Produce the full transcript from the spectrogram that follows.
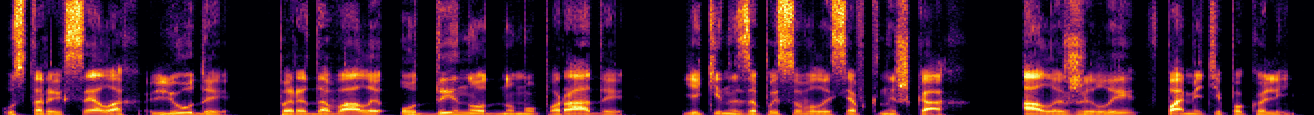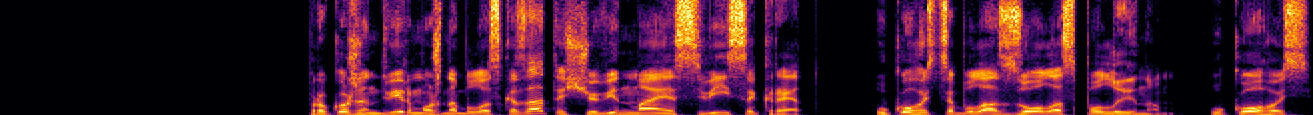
У старих селах люди передавали один одному поради, які не записувалися в книжках, але жили в пам'яті поколінь. Про кожен двір можна було сказати, що він має свій секрет. У когось це була зола з полином, у когось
